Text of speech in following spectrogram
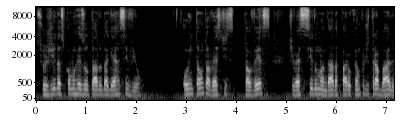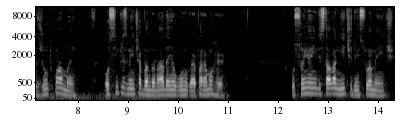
surgidas como resultado da guerra civil. Ou então talvez, talvez tivesse sido mandada para o campo de trabalhos junto com a mãe, ou simplesmente abandonada em algum lugar para morrer. O sonho ainda estava nítido em sua mente,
